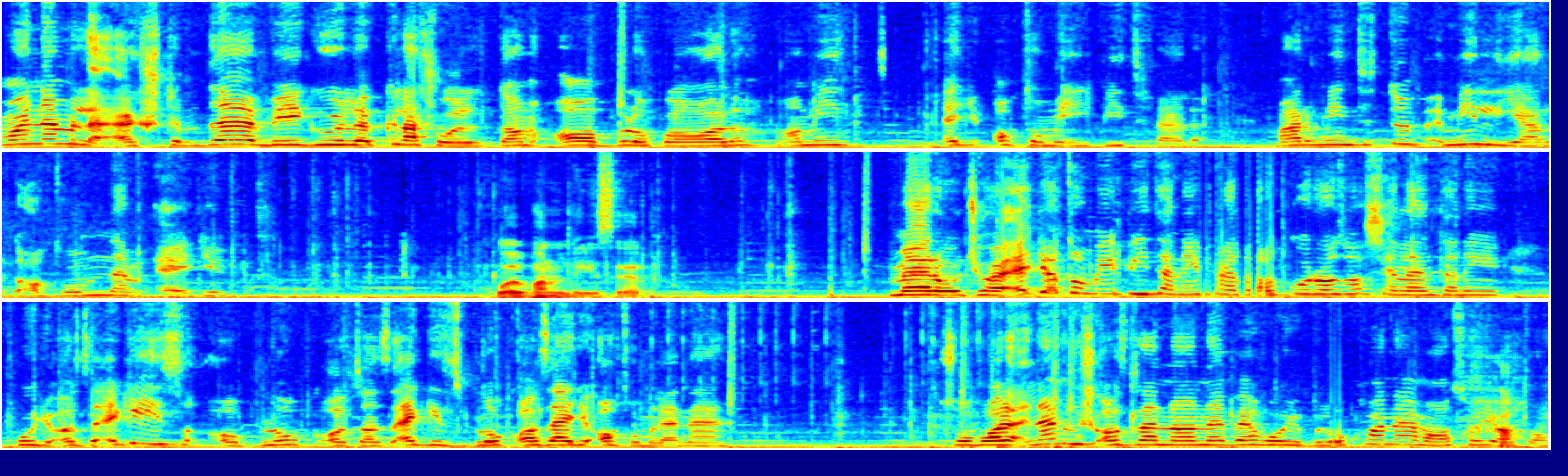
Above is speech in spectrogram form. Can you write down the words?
majdnem leestem, de végül klacsoltam a blokkal, amit egy atom épít fel. Mármint több milliárd atom, nem egy. Hol van lézer? Mert hogyha egy atom építené fel, akkor az azt jelenteni, hogy az egész a blokk, az az egész blokk, az egy atom lenne. Szóval nem is az lenne a neve, hogy blokk, hanem az, hogy atom.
